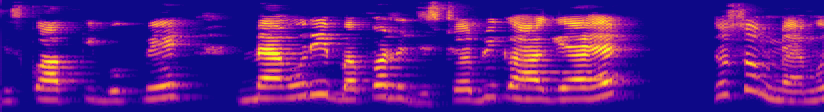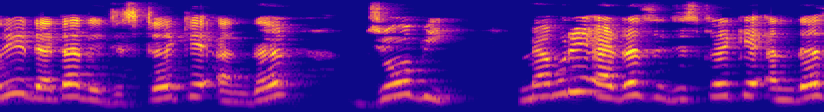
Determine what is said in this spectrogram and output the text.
जिसको आपकी बुक में मेमोरी बफर रजिस्टर भी कहा गया है। दोस्तों मेमोरी डाटा रजिस्टर के अंदर जो भी मेमोरी एड्रेस रजिस्टर के अंदर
